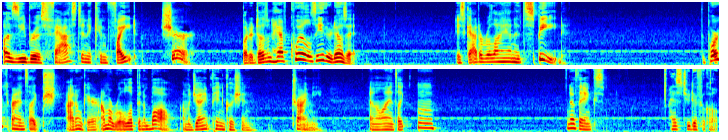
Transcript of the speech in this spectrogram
a zebra is fast and it can fight, sure. But it doesn't have quills either, does it? It's got to rely on its speed. The porcupine's like, I don't care. I'm a roll up in a ball. I'm a giant pincushion. Try me. And the lion's like, mm, no thanks. That's too difficult.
